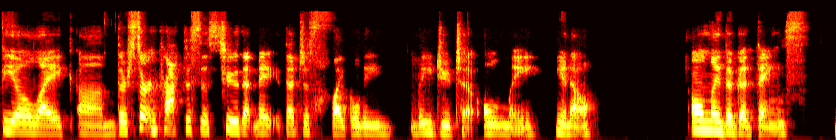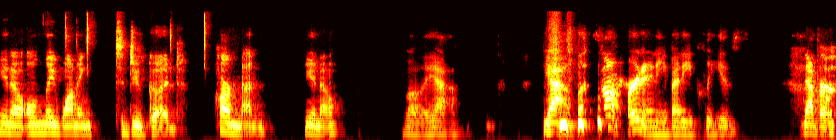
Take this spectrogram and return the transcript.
feel like um, there's certain practices too that may that just like lead lead you to only, you know, only the good things, you know, only wanting to do good, harm none, you know. Well, yeah, yeah, let's not hurt anybody, please. Never.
